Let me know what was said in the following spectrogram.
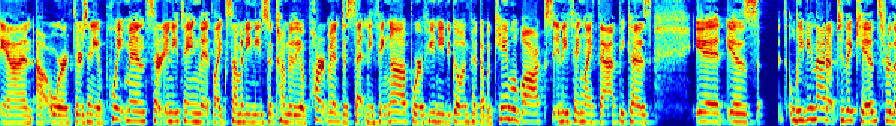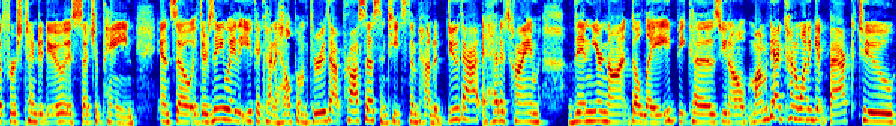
and uh, or if there's any appointments or anything that like somebody needs to come to the apartment to set anything up or if you need to go and pick up a cable box anything like that because it is leaving that up to the kids for the first time to do is such a pain. And so if there's any way that you can kind of help them through that process and teach them how to do that ahead of time, then you're not delayed because, you know, mom and dad kind of want to get back to,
